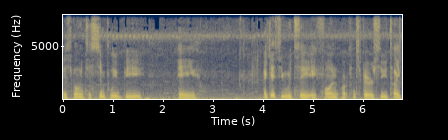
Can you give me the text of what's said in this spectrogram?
is going to simply be a, I guess you would say, a fun or conspiracy type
